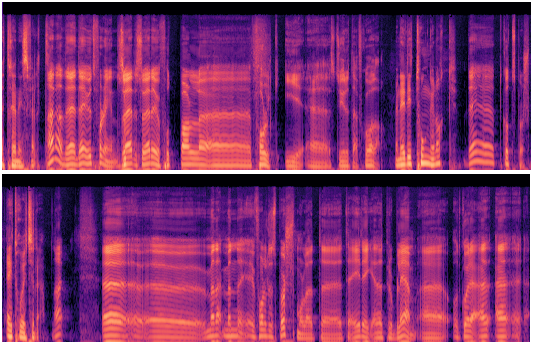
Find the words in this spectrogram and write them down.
et treningsfelt. Nei, nei det, det er utfordringen. Så er, så er det jo fotballfolk i eh, styret til FK, da. Men er de tunge nok? Det er et godt spørsmål. Jeg tror ikke det. Nei. Uh, uh, men, men i forhold til spørsmålet til, til Eirik, er det et problem? Uh, Oddgård, jeg, jeg,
